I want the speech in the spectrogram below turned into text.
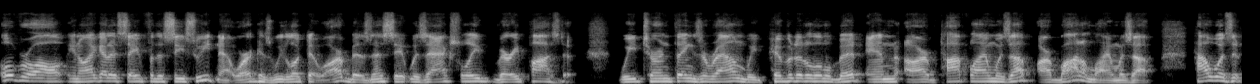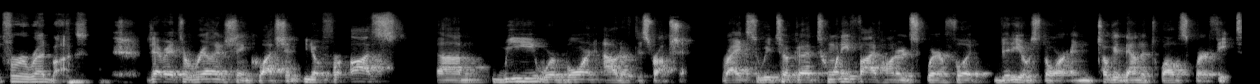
overall, you know, I got to say for the C suite network, as we looked at our business, it was actually very positive. We turned things around, we pivoted a little bit, and our top line was up, our bottom line was up. How was it for Redbox? Jeffrey, it's a really interesting question. You know, for us, um, we were born out of disruption, right? So we took a 2,500 square foot video store and took it down to 12 square feet.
